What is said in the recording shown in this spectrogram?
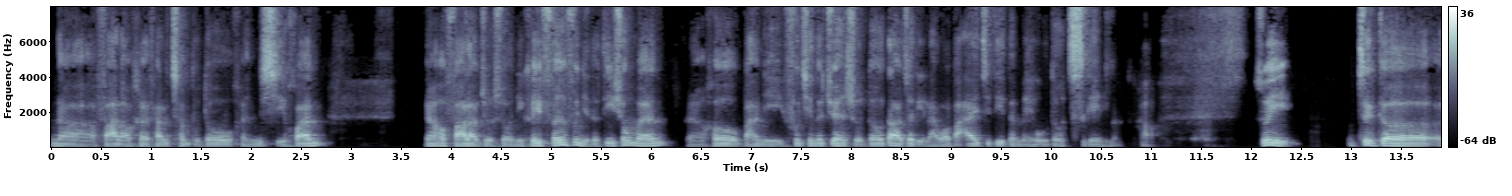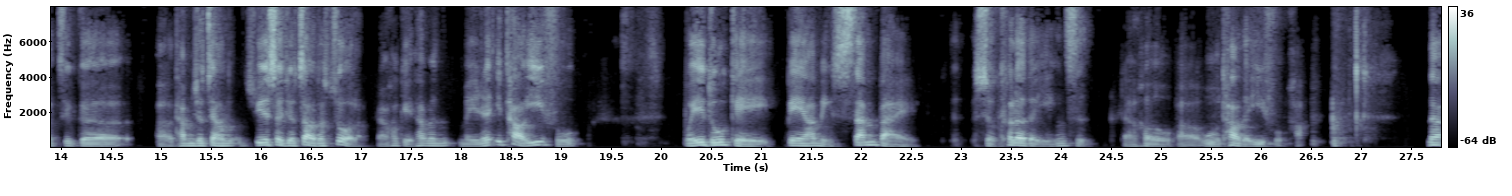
那法老和他的臣仆都很喜欢，然后法老就说：“你可以吩咐你的弟兄们，然后把你父亲的眷属都到这里来，我把埃及地的美物都赐给你们。”好，所以这个这个呃，他们就这样，约瑟就照着做了，然后给他们每人一套衣服，唯独给便雅悯三百舍克勒的银子，然后呃五套的衣服。好，那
